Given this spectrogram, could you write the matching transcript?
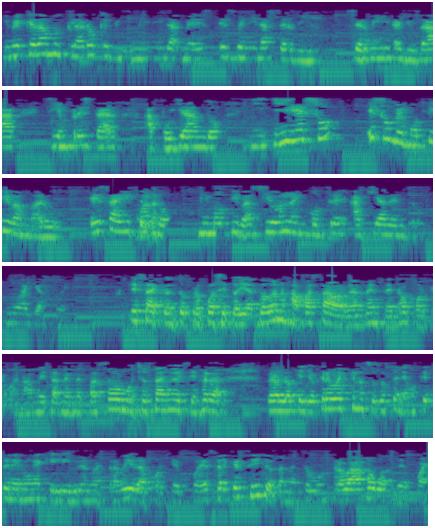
Y me queda muy claro que mi, vida es, es, venir a servir, servir, ayudar, siempre estar apoyando. Y, y eso, eso me motiva, Maru. Es ahí cuando mi motivación la encontré aquí adentro, no allá afuera. Exacto, en tu propósito, y a todos nos ha pasado realmente, ¿no? Porque bueno, a mí también me pasó muchos años y sí es verdad, pero lo que yo creo es que nosotros tenemos que tener un equilibrio en nuestra vida, porque puede ser que sí, yo también tuve un trabajo donde pues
